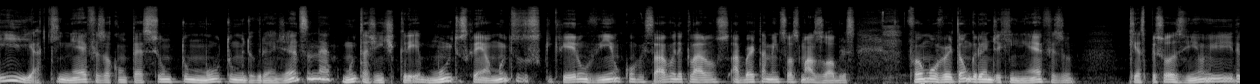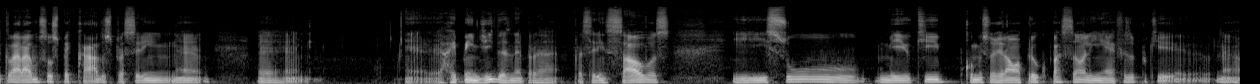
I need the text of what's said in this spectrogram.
E aqui em Éfeso acontece um tumulto muito grande. Antes, né, muita gente crê, muitos creiam, muitos dos que creram vinham, conversavam e declaravam abertamente suas más obras. Foi um mover tão grande aqui em Éfeso que as pessoas vinham e declaravam seus pecados para serem né, é, é, arrependidas, né, para serem salvas. E isso meio que começou a gerar uma preocupação ali em Éfeso, porque né,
